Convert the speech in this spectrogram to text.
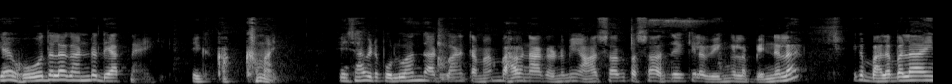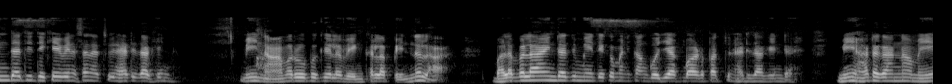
ඒක හොදලා ගන්න දෙයක් නැහැ ඒක කක්කමයි. ඒ නිසා අපිට පුළුවන් ද අඩුවානේ තමන් භාවනා කරන මේ ආස්වාද ප්‍රසවාස දෙක කියලා වෙන්වලා පෙන්නලා ඒක බලබලා ඉඳදී දෙකේ වෙනස නැති වෙන හැටි දකින්න. මේ නාම රූප කියලා වෙන් කරලා පෙන්නලා බලබලා ඉඳදී මේ දෙකම නිකන් ගොජයක් බවට පත් වෙන හැටි දකින්න. මේ හට ගන්නවා මේ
